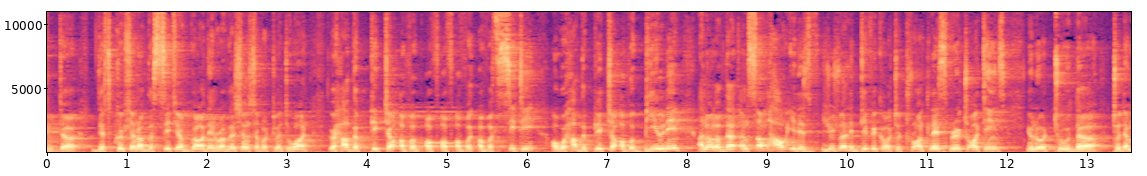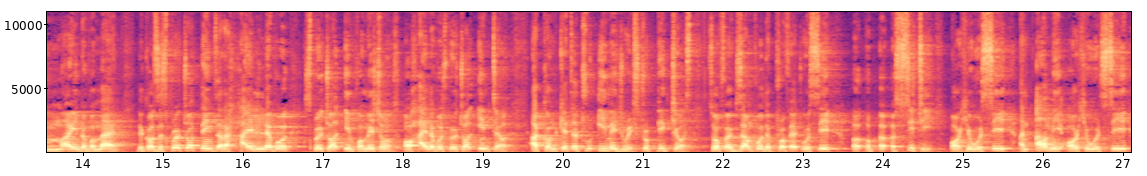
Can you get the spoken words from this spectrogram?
read the description of the city of God in Revelation chapter 21, we have the picture of a, of, of, of, a, of a city or we have the picture of a building and all of that. And somehow it is usually difficult to translate spiritual things, you know, to the, to the mind of a man. Because the spiritual things that are high level spiritual information or high level spiritual intel are communicated through imagery, through pictures. So, for example, the prophet will see a, a, a, city, or he will see an army, or he will see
